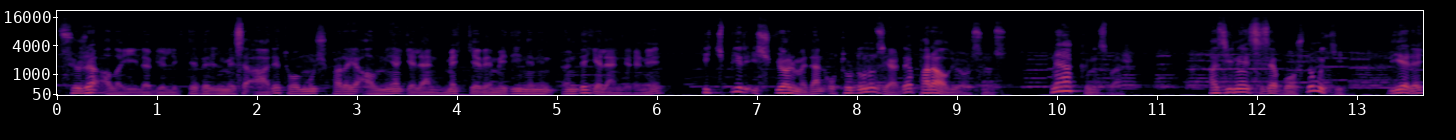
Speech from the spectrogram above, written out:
sürre alayıyla birlikte verilmesi adet olmuş parayı almaya gelen Mekke ve Medine'nin önde gelenlerini hiçbir iş görmeden oturduğunuz yerde para alıyorsunuz. Ne hakkınız var? Hazine size borçlu mu ki? Diyerek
